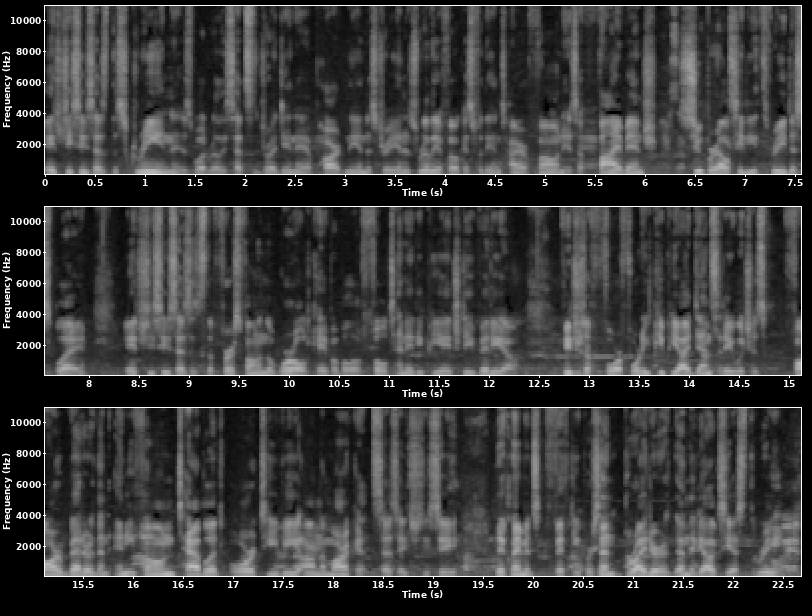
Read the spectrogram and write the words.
HTC says the screen is what really sets the Droid DNA apart in the industry, and it's really a focus for the entire phone. It's a 5 inch Super LCD 3 display. HTC says it's the first phone in the world capable of full 1080p HD video. Features a 440 ppi density, which is far better than any phone, tablet, or TV on the market, says HTC. They claim it's 50% brighter than the Galaxy S3.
